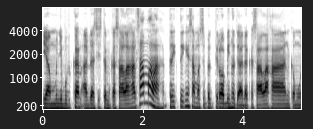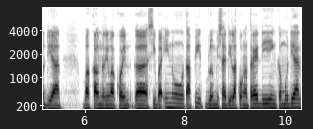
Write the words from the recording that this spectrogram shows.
yang menyebutkan ada sistem kesalahan sama lah trik-triknya sama seperti Robinhood ya ada kesalahan kemudian bakal menerima koin ke Shiba Inu tapi belum bisa dilakukan trading kemudian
